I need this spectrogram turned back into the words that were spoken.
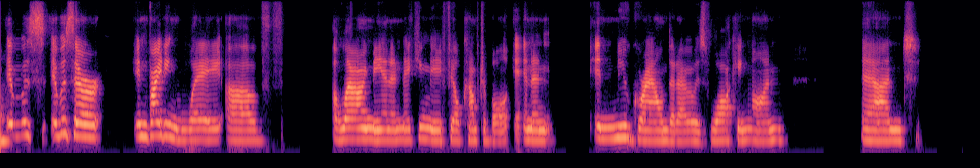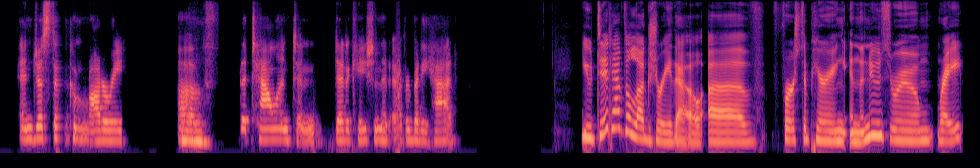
mm. it was it was their inviting way of allowing me in and making me feel comfortable in an in new ground that I was walking on and and just the camaraderie of mm. the talent and dedication that everybody had. You did have the luxury though of first appearing in the newsroom, right?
